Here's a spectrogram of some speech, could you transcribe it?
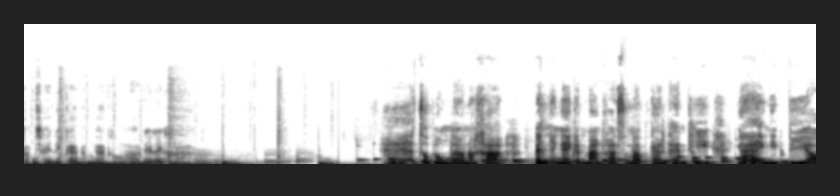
ปรับใช้ในการทำงานของเราได้เลยค่ะอ่า จบลงแล้วนะคะ เป็นยังไงกันบ้างคะสำหรับการแทนที่ง่ายนิดเดียว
